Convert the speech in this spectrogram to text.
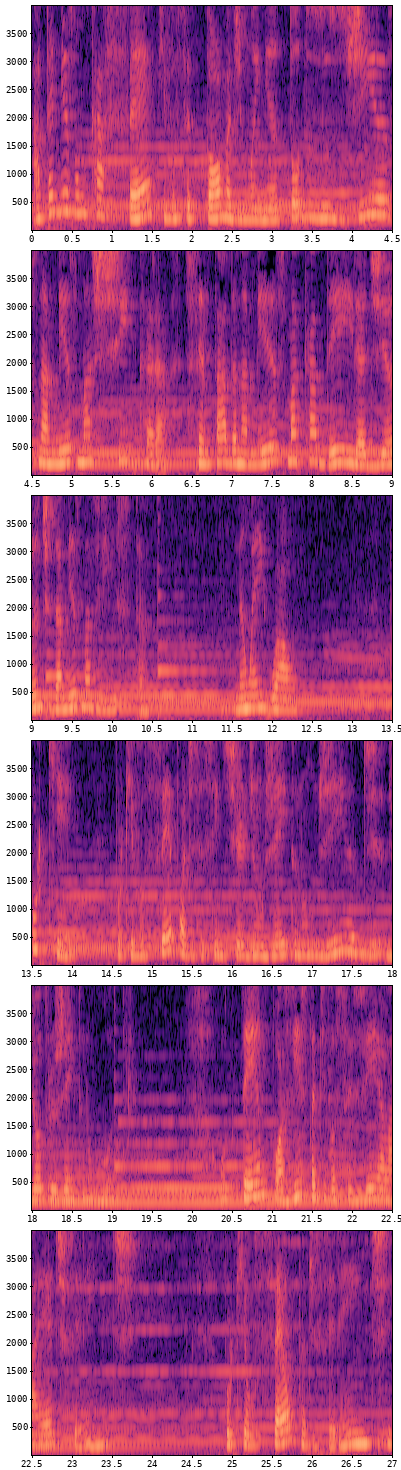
Até mesmo um café que você toma de manhã todos os dias na mesma xícara, sentada na mesma cadeira, diante da mesma vista, não é igual. Por quê? Porque você pode se sentir de um jeito num dia, de, de outro jeito no outro tempo, a vista que você vê, ela é diferente. Porque o céu está diferente,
